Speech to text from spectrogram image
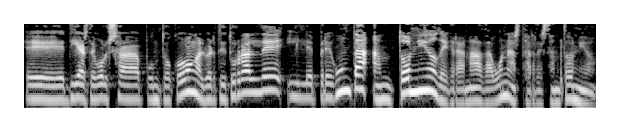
eh, díasdebolsa.com, Alberto Iturralde, y le pregunta Antonio de Granada. Buenas tardes, Antonio.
